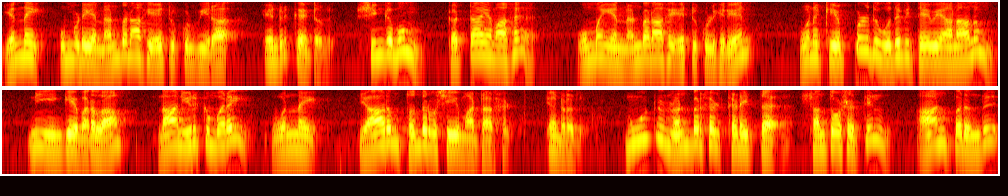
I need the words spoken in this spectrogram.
என்னை உம்முடைய நண்பனாக ஏற்றுக்கொள்வீரா? என்று கேட்டது. சிங்கமும் கட்டாயமாக உம்மை என் நண்பனாக ஏற்றுக்கொள்கிறேன். உனக்கு எப்பொழுது உதவி தேவையானாலும் நீ இங்கே வரலாம். நான் இருக்கும் வரை உன்னை யாரும் தொந்தரவு செய்ய மாட்டார்கள் என்றது. மூன்று நண்பர்கள் கிடைத்த சந்தோஷத்தில் ஆண் பருந்து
